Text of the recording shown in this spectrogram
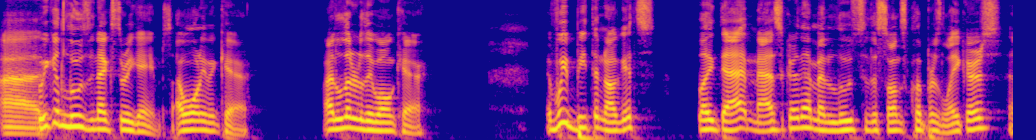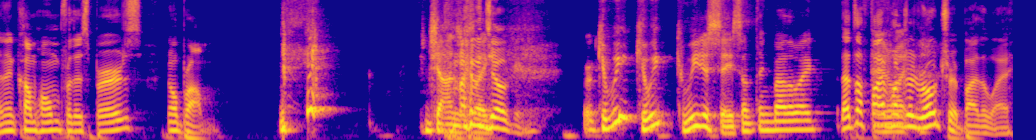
Uh, We could lose the next three games. I won't even care. I literally won't care. If we beat the Nuggets like that, massacre them, and lose to the Suns, Clippers, Lakers, and then come home for the Spurs, no problem. John's I'm just not even like, joking. can we can we can we just say something by the way? That's a 500 road trip, by the way.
